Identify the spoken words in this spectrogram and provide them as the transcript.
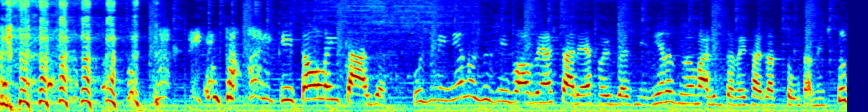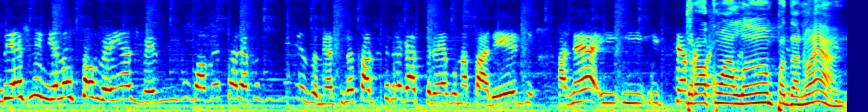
então, então, lá em casa, os meninos desenvolvem as tarefas das meninas, o meu marido também faz absolutamente tudo, e as meninas também, às vezes, desenvolvem as tarefas dos meninos. A minha filha sabe pregar prego na parede, né? E, e, e Trocam a lâmpada, não é?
